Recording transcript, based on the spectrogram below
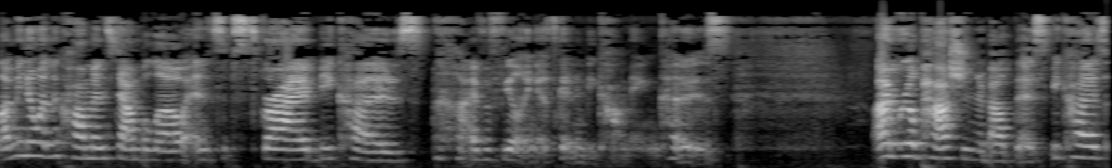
let me know in the comments down below and subscribe because I have a feeling it's going to be coming because I'm real passionate about this because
